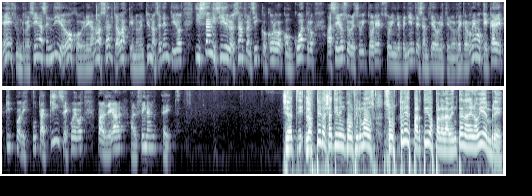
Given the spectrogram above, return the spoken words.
¿eh? es un recién ascendido, ojo, que le ganó a Salta Básquet 91-72 y San Isidro de San Francisco Córdoba con 4-0 sobre su victoria sobre Independiente de Santiago del Estero. Recordemos que cada equipo de disputa 15 juegos para llegar al Final 8. los teros ya tienen confirmados sus tres partidos para la ventana de noviembre.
